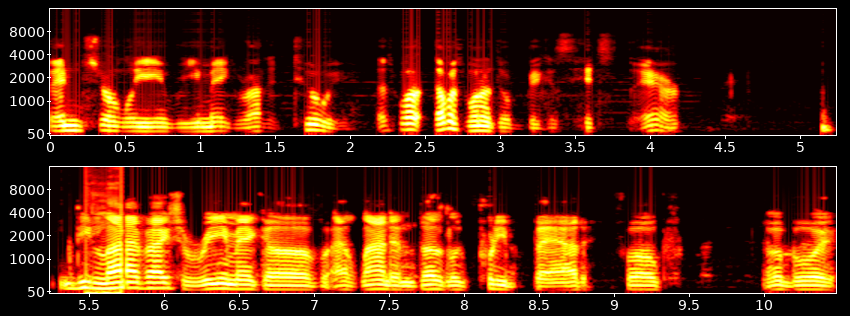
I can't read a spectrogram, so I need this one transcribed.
eventually remake Ratatouille. That's what that was one of the biggest hits there. The live action remake of Aladdin does look pretty bad, folks. Oh boy.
